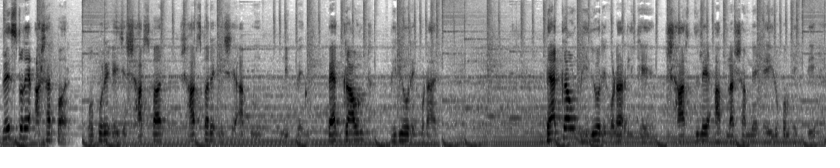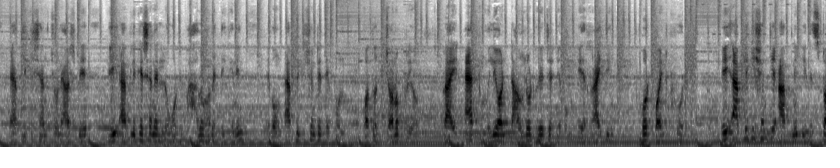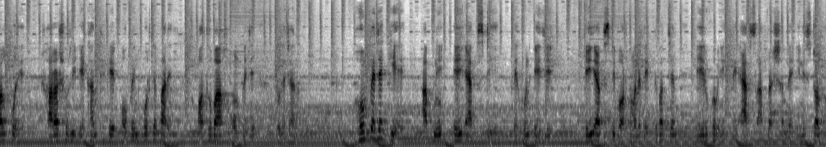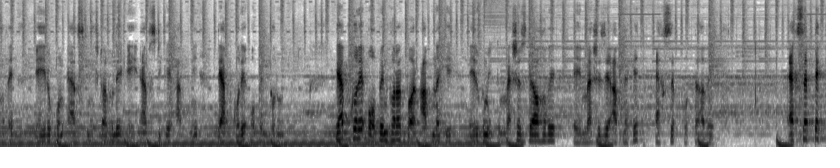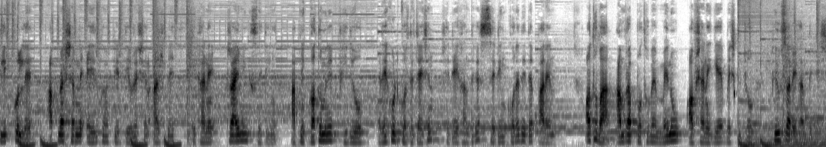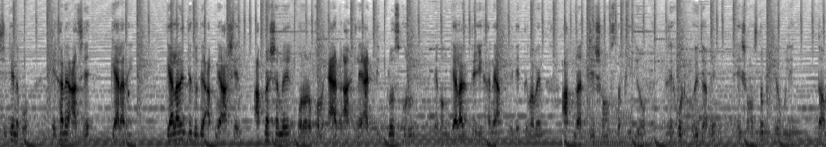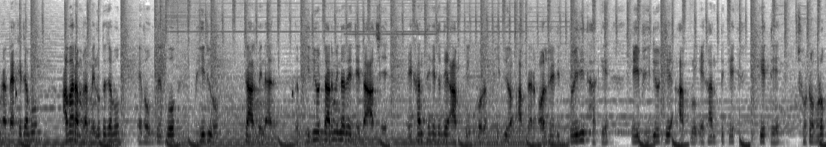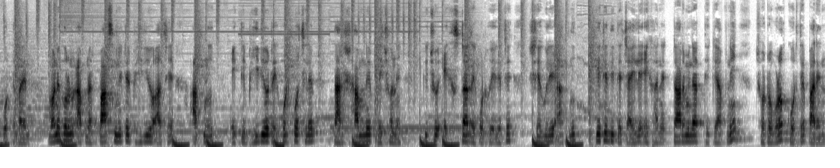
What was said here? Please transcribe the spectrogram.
প্লে স্টোরে আসার পর ওপরে এই যে সার্চ বার, সার্চ বারে এসে আপনি লিখবেন background video recorder. Background video recorder লিখে সার্চ দিলে আপনার সামনে এইরকম একটি অ্যাপ্লিকেশান চলে আসবে। এই অ্যাপ্লিকেশানের লোগোটি ভালোভাবে দেখে নিন এবং অ্যাপ্লিকেশনটি দেখুন কত জনপ্রিয়। প্রায় এক মিলিয়ন ডাউনলোড হয়েছে এবং এর রাইটিং ফোর পয়েন্ট ফোর। এই অ্যাপ্লিকেশনটি আপনি ইনস্টল করে সরাসরি এখান থেকে ওপেন করতে পারেন অথবা হোম পেজে চলে যান। হোম পেজে গিয়ে আপনি এই অ্যাপসটি দেখুন, এই যে, এই অ্যাপসটি বর্তমানে দেখতে পাচ্ছেন, এইরকম একটি অ্যাপস আপনার সামনে ইনস্টল হবে। এইরকম অ্যাপস ইনস্টল হলে এই অ্যাপসটিকে আপনি ট্যাপ করে ওপেন করুন। ট্যাপ করে ওপেন করার পর আপনাকে এইরকম একটি মেসেজ দেওয়া হবে। এই মেসেজে আপনাকে অ্যাকসেপ্ট করতে হবে। অ্যাকসেপ্টে ক্লিক করলে আপনার সামনে এইরকম একটি ডিউরেশন আসবে এখানে টাইমিং সেটিং আপনি কত মিনিট ভিডিও রেকর্ড করতে চাইছেন সেটি এখান থেকে সেটিং করে দিতে পারেন। অথবা আমরা প্রথমে মেনু অপশানে গিয়ে বেশ কিছু ফিউচার এখান থেকে শিখে নেব। এখানে আছে গ্যালারি গ্যালারিতে যদি আপনি আসেন, আপনার সামনে কোনো রকম অ্যাড আসলে অ্যাডটি ক্লোজ করুন এবং গ্যালারিতে এখানে আপনি দেখতে পাবেন আপনার যে সমস্ত ভিডিও রেকর্ড হয়ে যাবে সেই সমস্ত ভিডিওগুলি তো আমরা ব্যাকে যাব। আবার আমরা মেনুতে যাব এবং দেখব ভিডিও টার্মিনাল। তো ভিডিও টার্মিনালে যেটা আছে, এখান থেকে যদি আপনি কোনো ভিডিও আপনার অলরেডি তৈরি থাকে, এই ভিডিওটি আপনি এখান থেকে কেটে ছোট বড় করতে পারেন। মনে করুন আপনার পাঁচ মিনিটের ভিডিও আছে, আপনি একটি ভিডিও রেকর্ড করছিলেন, তার সামনে পেছনে কিছু এক্সট্রা রেকর্ড হয়ে গেছে, সেগুলি আপনি কেটে দিতে চাইলে এখানে টার্মিনাল থেকে আপনি ছোট বড় করতে পারেন।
